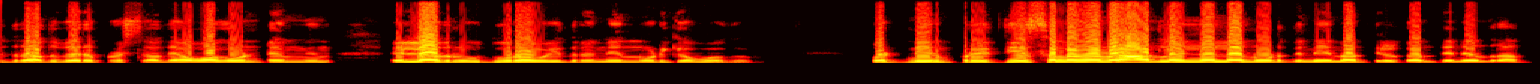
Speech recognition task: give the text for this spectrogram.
ಇದ್ರೆ ಅದು ಬೇರೆ ಪ್ರಶ್ನೆ. ಅದು ಯಾವಾಗ ಒಂದ್ ಟೈಮ್ ನೀನ್ ಎಲ್ಲಾದ್ರೂ ದೂರ ಹೋಗಿದ್ರೆ ನೀನ್ ನೋಡ್ಕೋಬಹುದು ಬಟ್ ನೀನ್ ಪ್ರತಿ ಸಲ ನಾನು ಆನ್ಲೈನ್ ಅಲ್ಲೇ ನೋಡ್ತೀನಿ. ನಾನು ತಿಳ್ಕೊಂತೀನಿ ಅಂದ್ರೆ ಅದು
